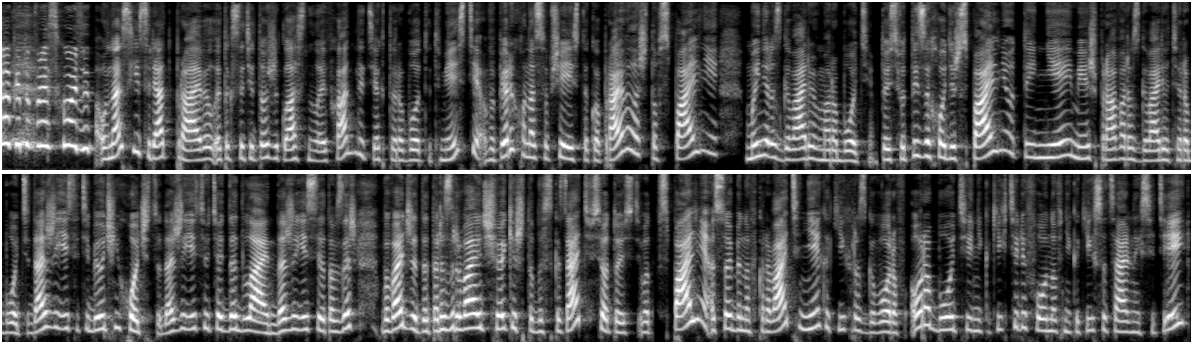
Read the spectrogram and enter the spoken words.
Как это происходит? У нас есть ряд правил. Это, кстати, тоже классный лайфхак для тех, кто работает вместе. Во-первых, у нас вообще есть такое правило, что в спальне мы не разговариваем о работе. То есть вот ты заходишь в спальню, ты не имеешь права разговаривать о работе. Даже если тебе очень хочется, даже если у тебя дедлайн, даже если, там, знаешь, бывает же, это разрывает щеки, чтобы сказать все. То есть вот в спальне, особенно в кровати, никаких разговоров о работе, никаких телефонов, никаких социальных сетей.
